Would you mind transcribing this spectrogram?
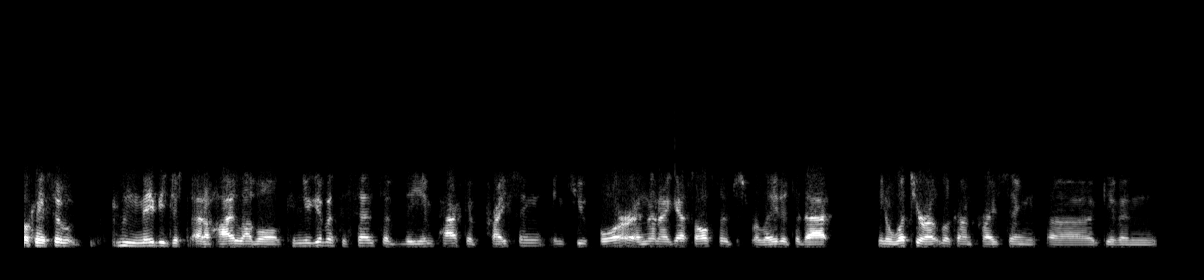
Okay. So maybe just at a high level, can you give us a sense of the impact of pricing in Q4? And Then I guess also just related to that, you know, what's your outlook on pricing, uh given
